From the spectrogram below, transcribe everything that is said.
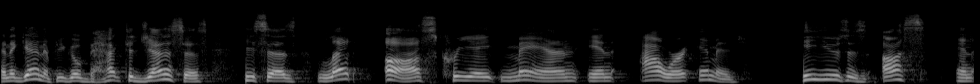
And again, if you go back to Genesis, he says, Let us create man in our image. He uses us and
